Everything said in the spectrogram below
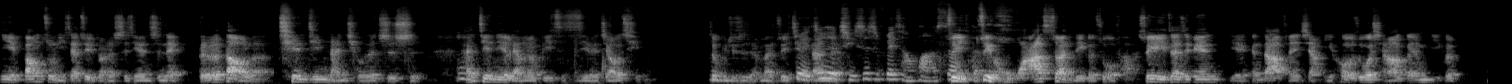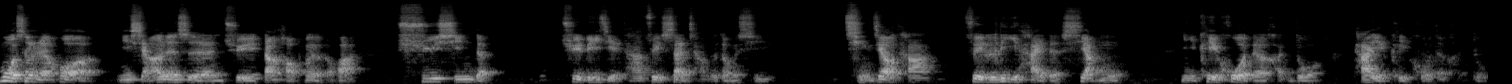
你也帮助你在最短的时间之内得到了千金难求的知识，还建立了两个彼此之间的交情。这不就是人脉最简单的？对，这个其实是非常划算、最最划算的一个做法。所以在这边也跟大家分享，以后如果想要跟一个陌生人或你想要认识的人去当好朋友的话。虚心的去理解他最擅长的东西，请教他最厉害的项目，你可以获得很多，他也可以获得很多。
